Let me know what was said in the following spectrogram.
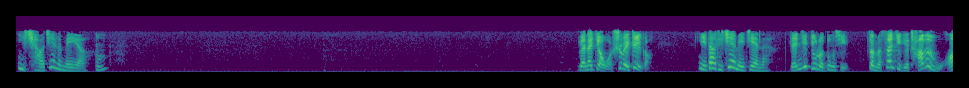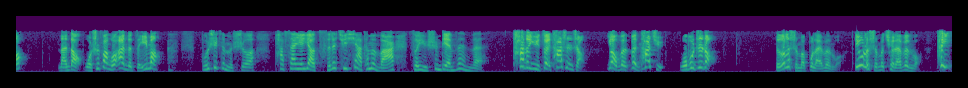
你瞧见了没有？嗯。原来叫我是为这个。你到底见没见呢？人家丢了东西，怎么三姐姐查问我？难道我是犯过案的贼吗？不是这么说，怕三爷要辞了去吓他们玩，所以顺便问问。他的玉在他身上，要问问他去，我不知道。得了什么不来问我，丢了什么却来问我，呸！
